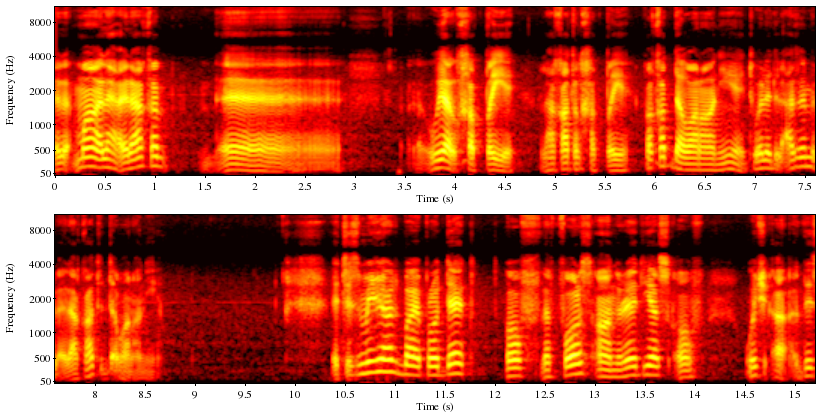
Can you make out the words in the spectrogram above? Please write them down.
ما لها علاقة آه ويا الخطية. العلاقات الخطية. فقط دورانية تولد العزم بالعلاقات الدورانية. It is measured by product of the force on radius of which uh, this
